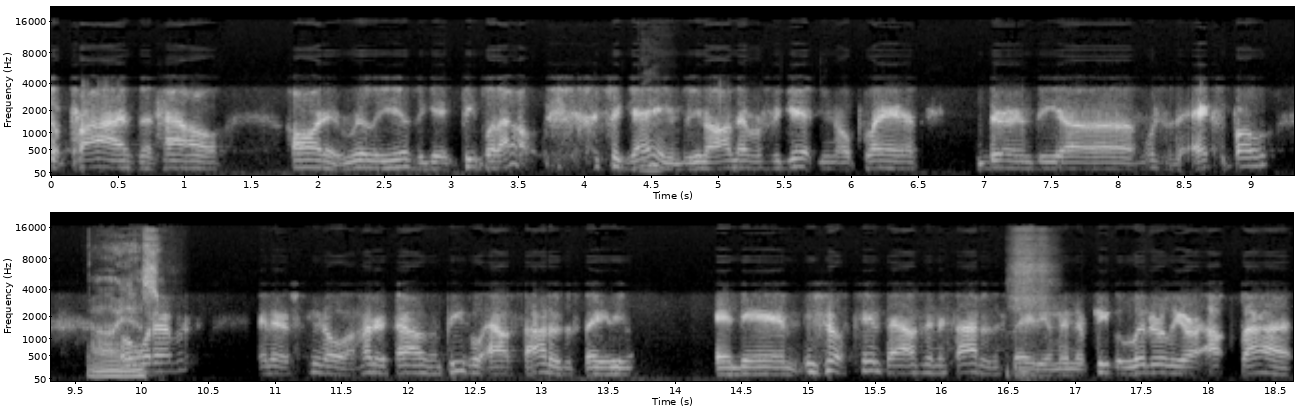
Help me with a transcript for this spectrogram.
surprised at how hard it really is to get people out to games. You know, I'll never forget. You know, playing during the uh, what's it, the Expo oh, or yes. whatever, and there's you know a hundred thousand people outside of the stadium, and then you know ten thousand inside of the stadium, and the people literally are outside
